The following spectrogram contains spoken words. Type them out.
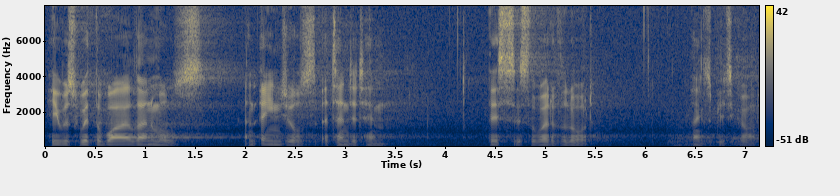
He was with the wild animals, and angels attended him. This is the word of the Lord. Thanks be to God.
